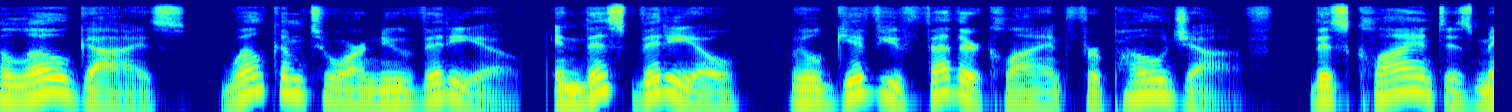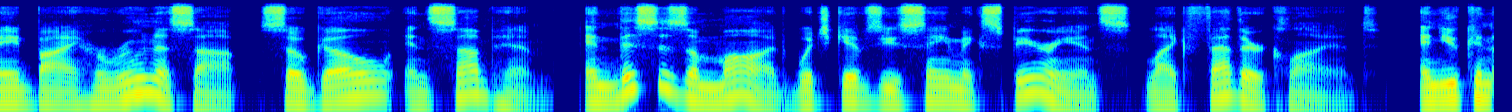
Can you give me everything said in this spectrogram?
Hello guys, welcome to our new video. In this video, we'll give you Feather client for Pojav. This client is made by Harunasop, so go and sub him. And this is a mod which gives you same experience like Feather client. And you can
